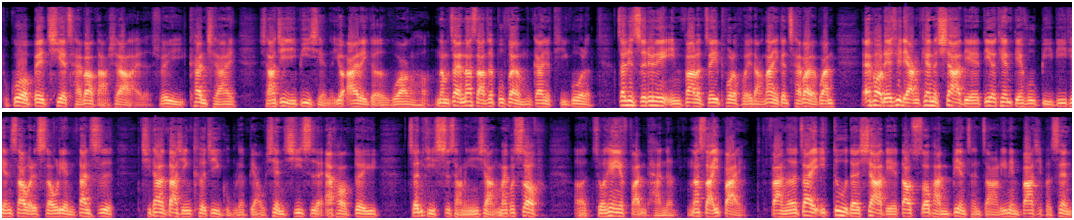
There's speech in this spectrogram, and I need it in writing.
不过被企业财报打下来了，所以看起来想要积极避险的又挨了一个耳光哈。那么在纳斯达这部分，我们刚刚有提过了，债券殖利率引发了这一波的回档，那也跟财报有关。Apple 连续两天的下跌，第二天跌幅比第一天稍微的收敛，但是其他的大型科技股的表现稀释了 Apple 对于整体市场的影响。Microsoft 呃昨天也反弹了，纳斯达一百反而在一度的下跌到收盘变成涨了零点八七 percent。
